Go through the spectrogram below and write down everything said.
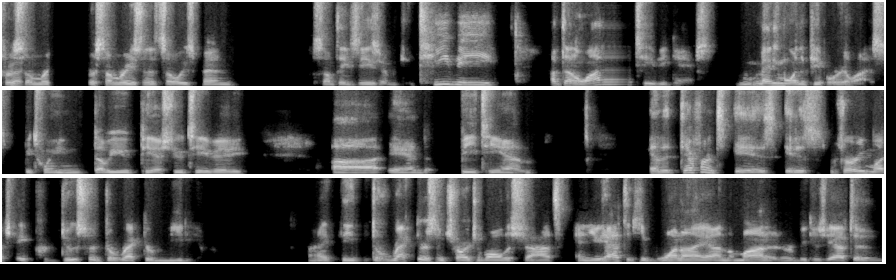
For Good. some re- for some reason, it's always been something's easier. TV. I've done a lot of TV games many more than people realize between WPSU TV uh, and BTN. And the difference is it is very much a producer director medium. Right? The director's in charge of all the shots, and you have to keep one eye on the monitor because you have to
